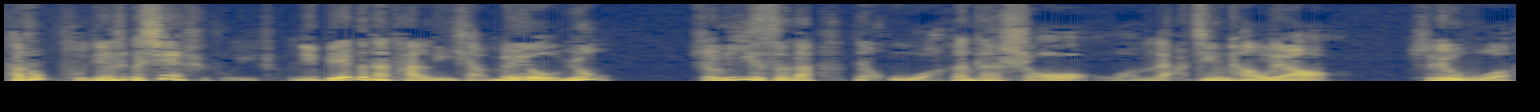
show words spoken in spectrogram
他说普京是个现实主义者，你别跟他谈理想，没有用。什么意思呢？那我跟他熟，我们俩经常聊。所以我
